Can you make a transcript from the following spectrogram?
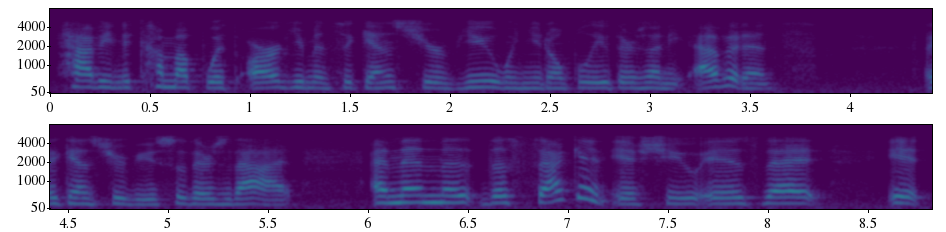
having to come up with arguments against your view when you don't believe there's any evidence against your view. So there's that. And then the, the second issue is that it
